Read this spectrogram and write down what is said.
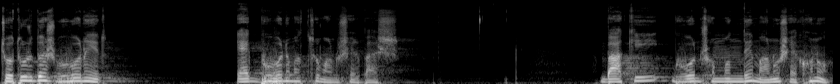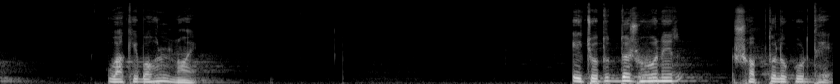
চতুর্দশ ভুবনের এক ভুবনে মাত্র মানুষের বাস। বাকি ভুবন সম্বন্ধে মানুষ এখনও ওয়াকিবহল নয়। এই চতুর্দশ ভুবনের সপ্তলোক ঊর্ধ্বে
